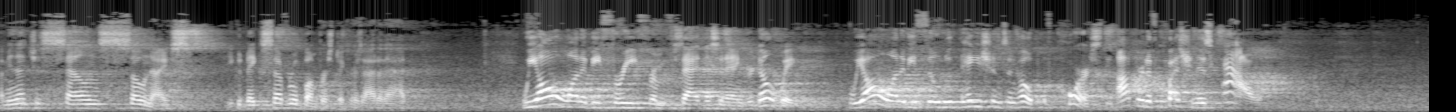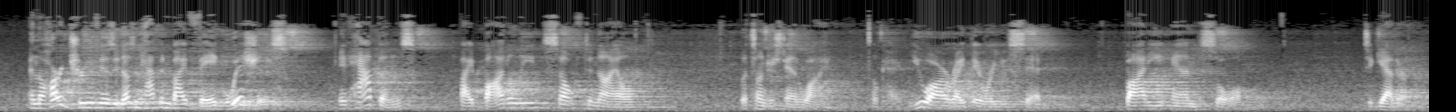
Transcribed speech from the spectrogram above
I mean, that just sounds so nice. You could make several bumper stickers out of that. We all want to be free from sadness and anger, don't we? We all want to be filled with patience and hope. Of course, the operative question is how? And the hard truth is, it doesn't happen by vague wishes, it happens by bodily self denial. Let's understand why. Okay, you are right there where you sit, body and soul, together.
